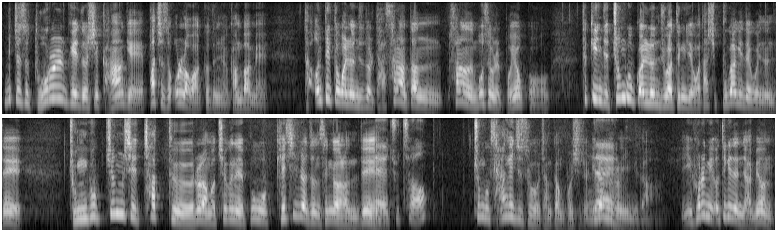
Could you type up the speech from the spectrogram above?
밑에서 돌을 괴듯이 강하게 받쳐서 올라왔거든요. 간밤에 다 언택트 관련주들 다 살아났다는 살아나는 모습을 보였고 특히 이제 중국 관련주 같은 경우가 다시 부각이 되고 있는데 중국 증시 차트를 아마 최근에 보고 계시리라 저는 생각을 하는데 네, 좋죠. 중국 상해 지수 잠깐 보시죠. 이런 네. 흐름입니다. 이 흐름이 어떻게 됐냐면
